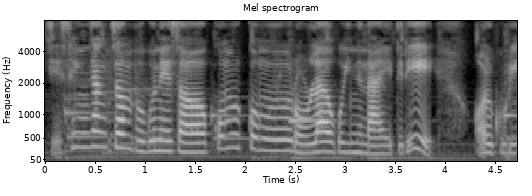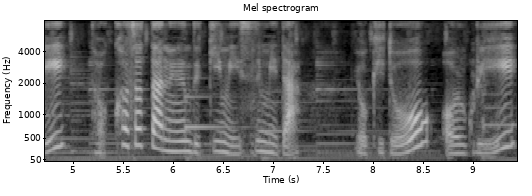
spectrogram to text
이제 생장점 부근에서 꼬물꼬물 올라오고 있는 아이들이 얼굴이 더 커졌다는 느낌이 있습니다. 여기도 얼굴이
